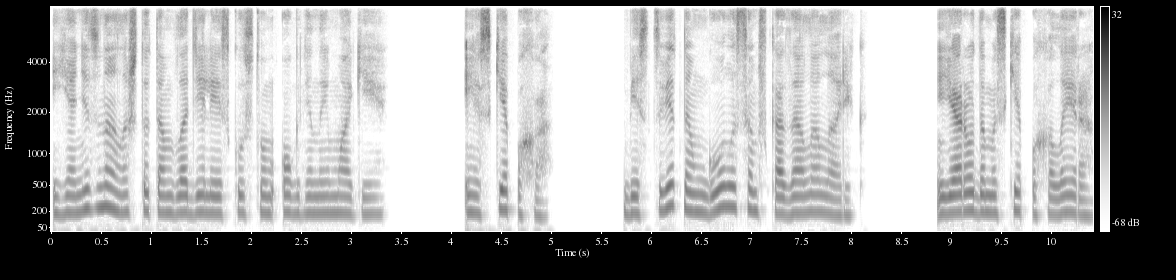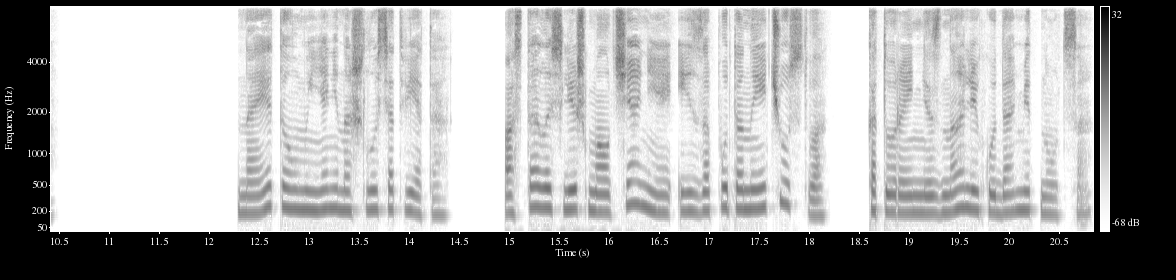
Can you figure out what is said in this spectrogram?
Я не знала, что там владели искусством огненной магии. «Из Кепаха», — бесцветным голосом сказала Ларик. «Я родом из Кепаха, Лейра». На это у меня не нашлось ответа. Осталось лишь молчание и запутанные чувства, которые не знали, куда метнуться.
